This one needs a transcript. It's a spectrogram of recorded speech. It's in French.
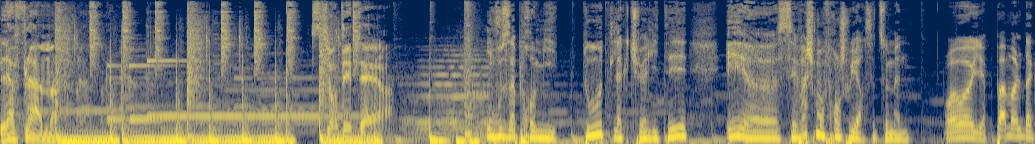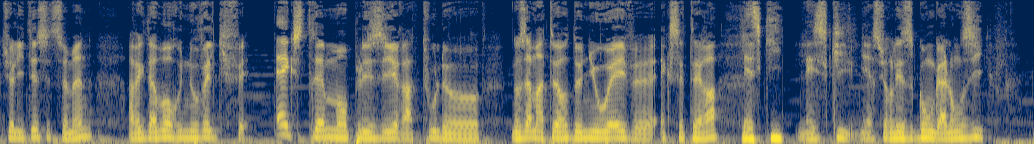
La flamme. Sur des terres. On vous a promis toute l'actualité et euh, c'est vachement franchouillard cette semaine. Ouais ouais, il y a pas mal d'actualités cette semaine, avec d'abord une nouvelle qui fait extrêmement plaisir à tous nos, nos amateurs de New Wave, euh, etc. Les skis. Les skis, bien sûr, les gongs, allons-y.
